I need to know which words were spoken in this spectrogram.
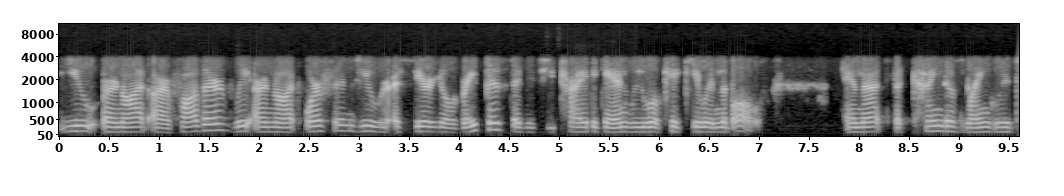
you are not our father. We are not orphans. You were a serial rapist. And if you try it again, we will kick you in the balls. And that's the kind of language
